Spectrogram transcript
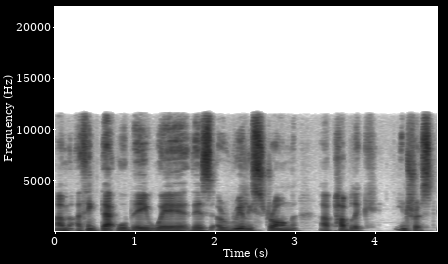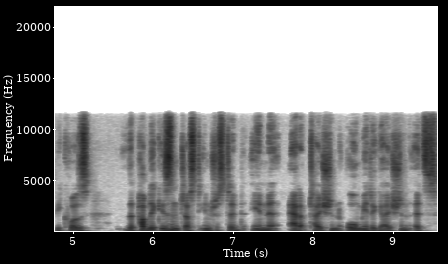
um, I think that will be where there's a really strong uh, public interest because the public isn't just interested in adaptation or mitigation, it's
